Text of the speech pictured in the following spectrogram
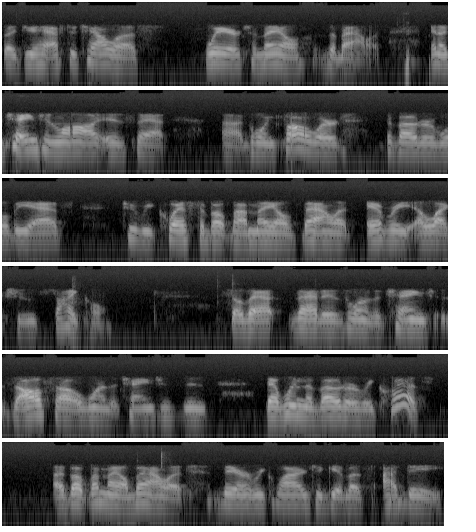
but you have to tell us where to mail the ballot. And a change in law is that uh, going forward, the voter will be asked to request a vote by mail ballot every election cycle. So that that is one of the changes. Also, one of the changes is that when the voter requests a vote by mail ballot, they're required to give us ID.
